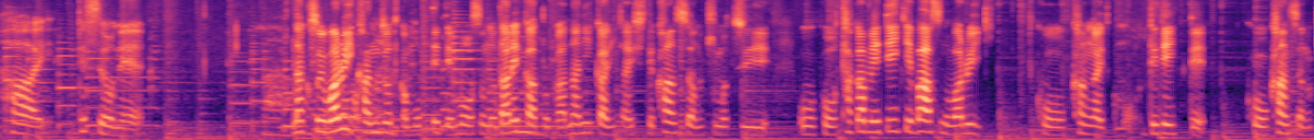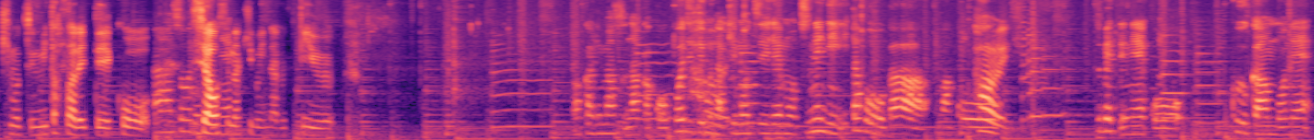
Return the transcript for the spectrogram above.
はい。ですよね。なんかそういう悪い感情とか持っててもその誰かとか何かに対して感謝の気持ちをこう高めていけばその悪いこう考えとかも出ていってこう感謝の気持ちに満たされてこう幸せな気分になるっていうわかります。なんかこうポジティブな気持ちでもう常にいた方が、まあこう、はい。すべてねこう空間もね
